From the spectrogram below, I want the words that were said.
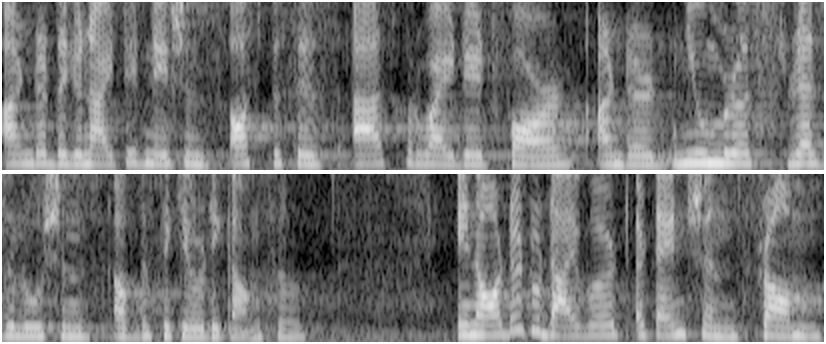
under the United Nations auspices as provided for under numerous resolutions of the Security Council. In order to divert attention from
